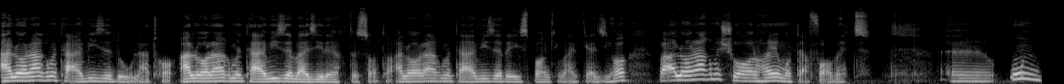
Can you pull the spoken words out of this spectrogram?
علا رقم تعویز دولت ها علا رقم تعویز وزیر اقتصاد ها علا رقم تعویز رئیس بانک مرکزی ها و علا رقم شعارهای متفاوت. اون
